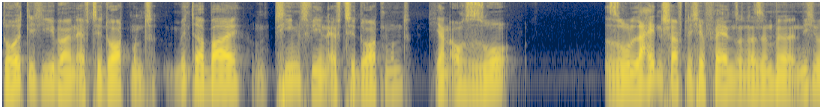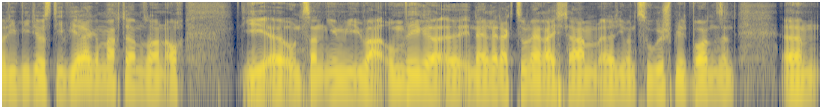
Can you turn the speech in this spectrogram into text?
deutlich lieber in FC Dortmund mit dabei und Teams wie in FC Dortmund, die dann auch so so leidenschaftliche Fans und da sind wir nicht nur die Videos, die wir da gemacht haben, sondern auch die äh, uns dann irgendwie über Umwege äh, in der Redaktion erreicht haben, äh, die uns zugespielt worden sind, ähm,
